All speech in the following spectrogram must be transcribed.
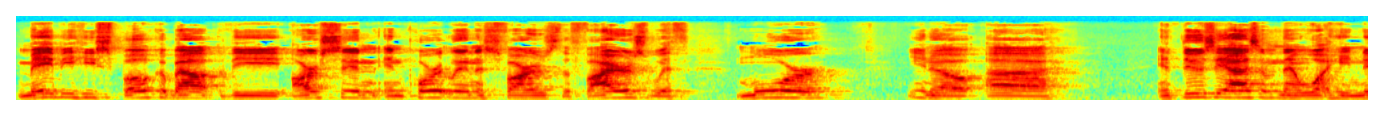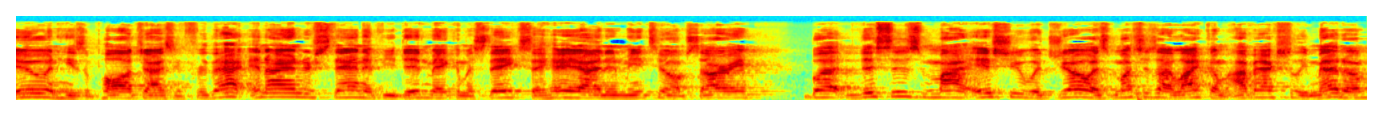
maybe he spoke about the arson in Portland as far as the fires with more, you know, uh, enthusiasm than what he knew, and he's apologizing for that. And I understand if you did make a mistake, say, hey, I didn't mean to, I'm sorry. But this is my issue with Joe. As much as I like him, I've actually met him.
